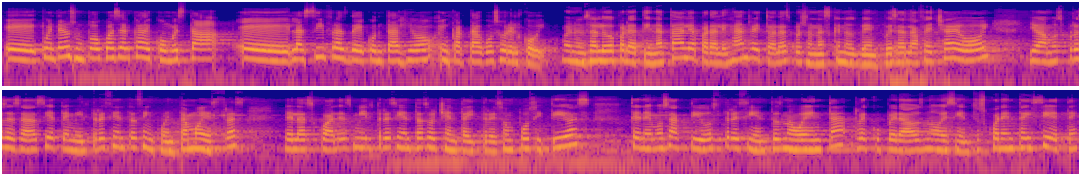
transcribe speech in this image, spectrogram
Eh, cuéntenos un poco acerca de cómo están eh, las cifras de contagio en Cartago sobre el COVID. Bueno, un saludo para ti Natalia, para Alejandra y todas las personas que nos ven. Pues a la fecha de hoy llevamos procesadas 7.350 muestras, de las cuales 1.383 son positivas. Tenemos activos 390, recuperados 947,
